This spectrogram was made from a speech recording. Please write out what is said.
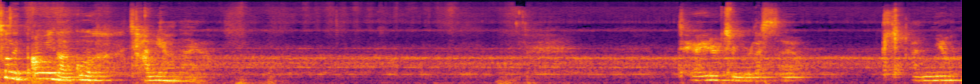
손에 땀이 나고 잠이 안 와요. 제가 이럴 줄 몰랐어요. 안녕.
